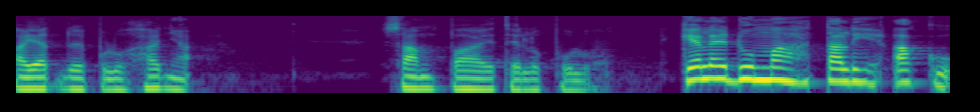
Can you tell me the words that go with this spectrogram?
ayat 20 hanya sampai 30. Kele dumah tali aku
